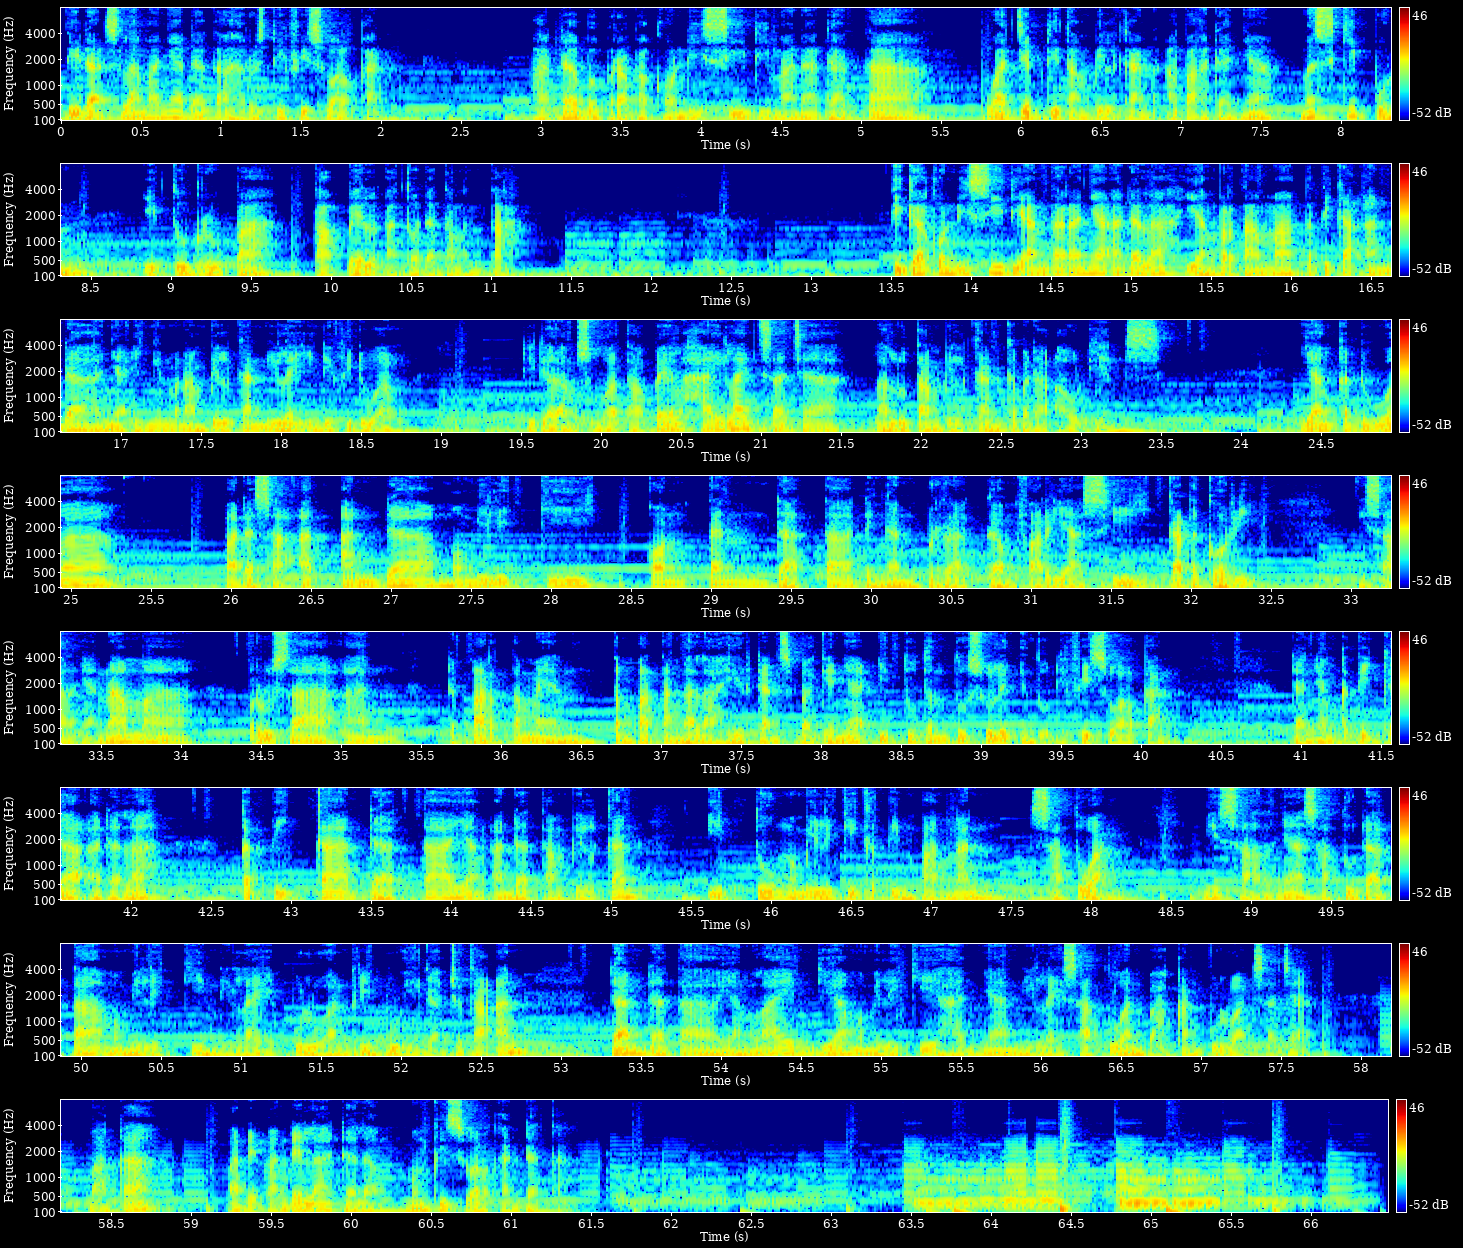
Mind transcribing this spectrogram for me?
tidak selamanya data harus divisualkan. Ada beberapa kondisi di mana data wajib ditampilkan apa adanya meskipun itu berupa tabel atau data mentah. Tiga kondisi di antaranya adalah yang pertama ketika Anda hanya ingin menampilkan nilai individual. Di dalam sebuah tabel, highlight saja lalu tampilkan kepada audiens. Yang kedua, pada saat Anda memiliki konten data dengan beragam variasi kategori, misalnya nama, perusahaan, departemen, tempat tanggal lahir, dan sebagainya, itu tentu sulit untuk divisualkan. Dan yang ketiga adalah ketika data yang Anda tampilkan itu memiliki ketimpangan satuan. Misalnya satu data memiliki nilai puluhan ribu hingga jutaan, dan data yang lain dia memiliki hanya nilai satuan bahkan puluhan saja. Maka, pandai-pandailah dalam memvisualkan data. thank you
